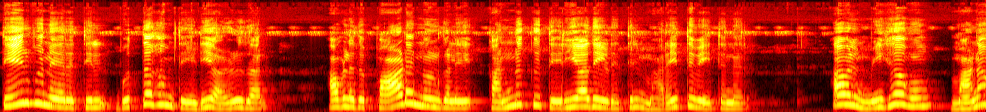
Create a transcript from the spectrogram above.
தேர்வு நேரத்தில் புத்தகம் தேடி அழுதாள். அவளது பாட நூல்களை கண்ணுக்கு தெரியாத இடத்தில் மறைத்து வைத்தனர். அவள் மிகவும் மன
